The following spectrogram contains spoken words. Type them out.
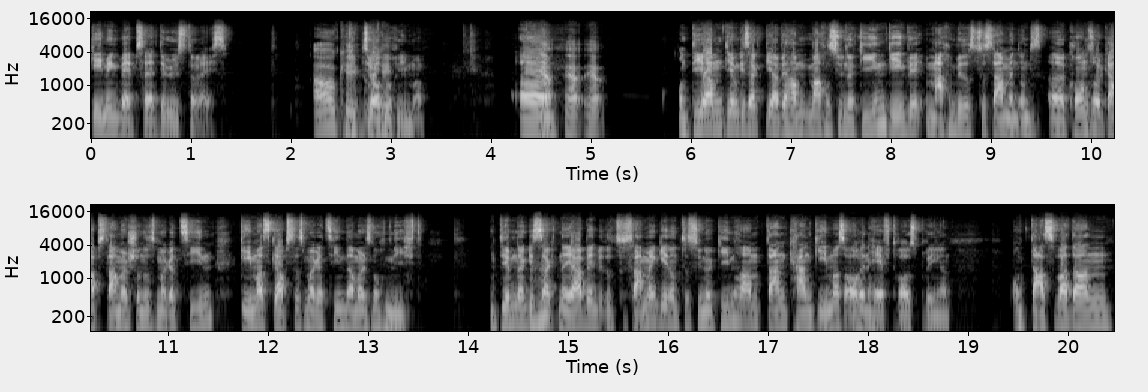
Gaming-Webseite Österreichs. Ah, okay. Gibt es ja okay. auch noch immer. Ähm, ja, ja, ja. Und die haben, die haben gesagt, ja, wir haben, machen Synergien, gehen wir, machen wir das zusammen. Und äh, Console gab es damals schon das Magazin, Gemas gab es das Magazin damals noch nicht. Und die haben dann mhm. gesagt, naja, wenn wir da zusammengehen und das Synergien haben, dann kann Gemas auch ein Heft rausbringen. Und das war dann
